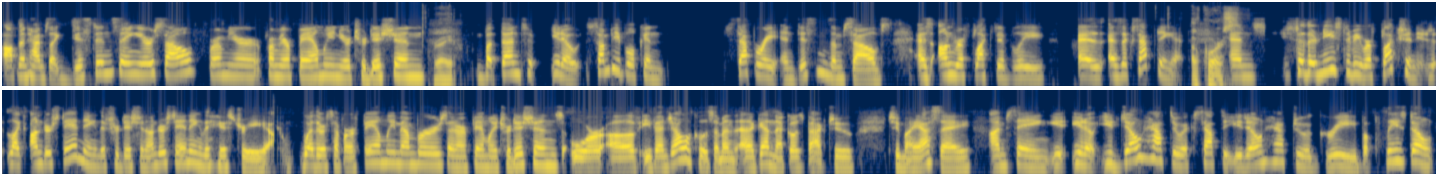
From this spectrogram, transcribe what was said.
oftentimes like distancing yourself from your from your family and your tradition. Right. but then to you know some people can separate and distance themselves as unreflectively as, as accepting it. Of course. and so there needs to be reflection like understanding the tradition understanding the history whether it's of our family members and our family traditions or of evangelicalism. And, and again that goes back to to my essay. I'm saying you, you know you don't have to accept it. You don't have to agree but please don't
